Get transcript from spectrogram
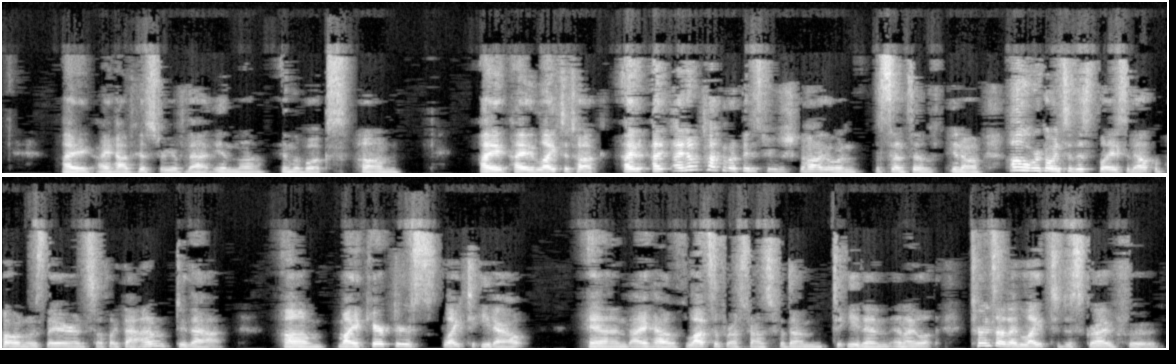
I I have history of that in the in the books. Um, I I like to talk I, I, I, don't talk about the history of Chicago in the sense of, you know, oh, we're going to this place and Al Capone was there and stuff like that. I don't do that. Um, my characters like to eat out and I have lots of restaurants for them to eat in. And I, turns out I like to describe food.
